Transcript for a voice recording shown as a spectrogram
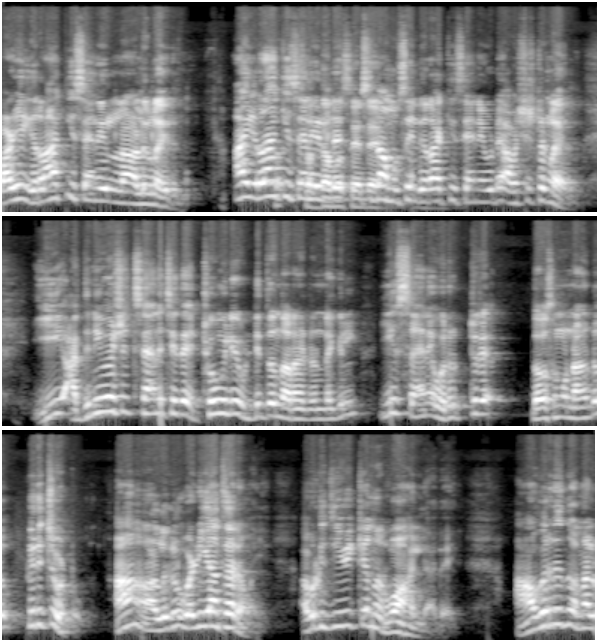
പഴയ ഇറാഖി സേനയിലുള്ള ആളുകളായിരുന്നു. ആ ഇറാഖി സേനയുടെ സദ്ദാം ഹുസൈൻ ഇറാഖി സേനയുടെ അവശിഷ്ടങ്ങളായിരുന്നു. ഈ അധിനിവേശ സേന ചെയ്ത ഏറ്റവും വലിയ വിഡിത്തം എന്ന് പറഞ്ഞിട്ടുണ്ടെങ്കിൽ ഈ സേന ഒരൊറ്റ ദിവസം കൊണ്ടാണ്ട് പിരിച്ചുവിട്ടു. ആ ആളുകൾ വഴിയാധാരമായി അവർക്ക് ജീവിക്കാൻ നിർവാഹമില്ലാതെ അവരെന്ന് പറഞ്ഞാൽ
